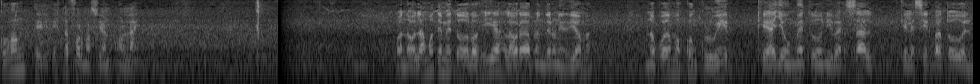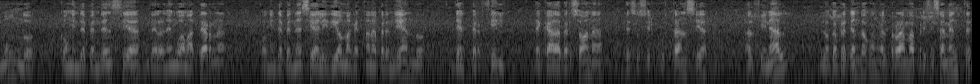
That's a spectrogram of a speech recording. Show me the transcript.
con eh, esta formación online. Cuando hablamos de metodologías a la hora de aprender un idioma, no podemos concluir que haya un método universal que le sirva a todo el mundo, con independencia de la lengua materna, con independencia del idioma que están aprendiendo, del perfil de cada persona, de sus circunstancias. Al final, lo que pretendo con el programa precisamente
